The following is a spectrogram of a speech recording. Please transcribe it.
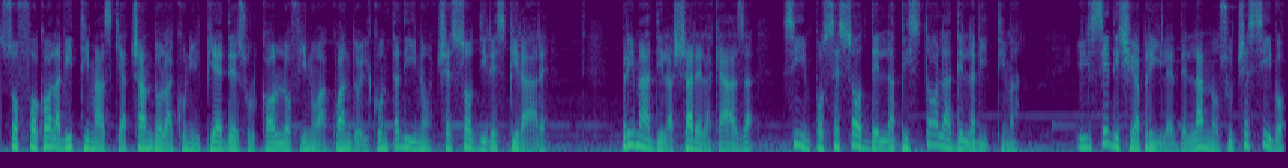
soffocò la vittima schiacciandola con il piede sul collo fino a quando il contadino cessò di respirare. Prima di lasciare la casa, si impossessò della pistola della vittima. Il 16 aprile dell'anno successivo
